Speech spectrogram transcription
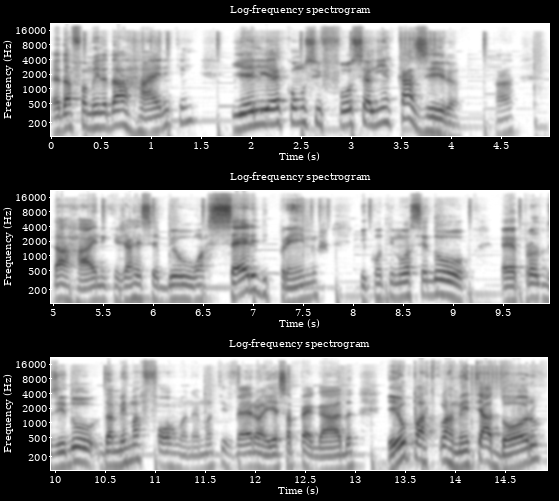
É da família da Heineken e ele é como se fosse a linha caseira, tá? Da Heineken, já recebeu uma série de prêmios e continua sendo é, produzido da mesma forma, né? Mantiveram aí essa pegada. Eu, particularmente, adoro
